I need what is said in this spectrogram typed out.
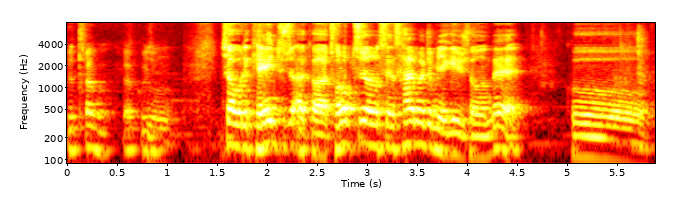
그렇더라고요. 그래갖고 이제 음. 자, 우리 개인 투자, 아까 전업 투자로서의 삶을 좀 얘기해 주셨는데, 그,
